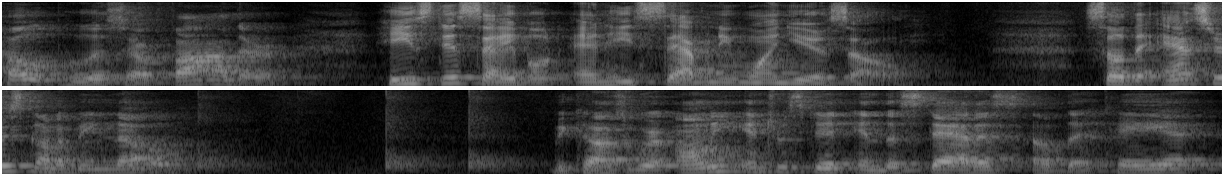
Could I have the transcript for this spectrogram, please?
Pope, who is her father. He's disabled, and he's 71 years old. So the answer is going to be no. Because we're only interested in the status of the head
